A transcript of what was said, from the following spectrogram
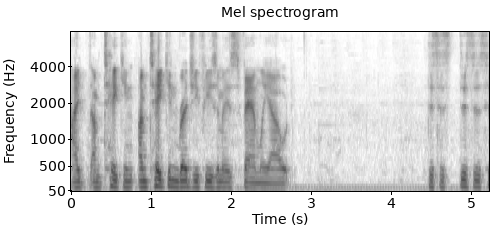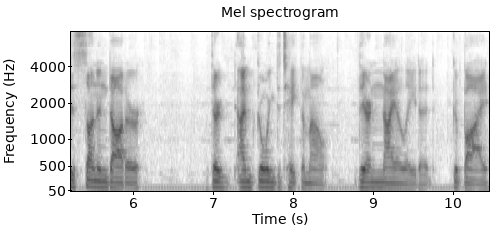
I, I'm taking. I'm taking Reggie Fils-Aimé's family out. This is this is his son and daughter. They're. I'm going to take them out. They're annihilated. Goodbye.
